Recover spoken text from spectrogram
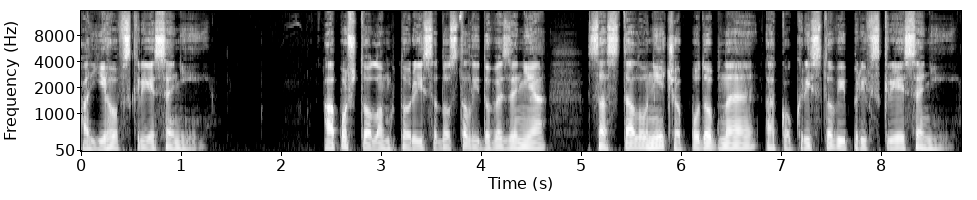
a jeho vzkriesení. Apoštolom, ktorí sa dostali do väzenia, sa stalo niečo podobné ako Kristovi pri vzkriesení.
